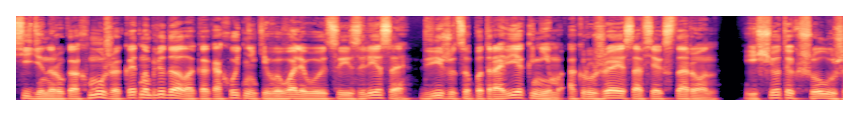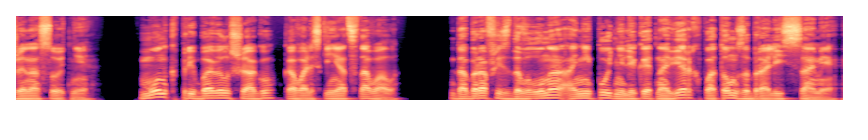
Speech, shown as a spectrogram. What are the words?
Сидя на руках мужа, Кэт наблюдала, как охотники вываливаются из леса, движутся по траве к ним, окружая со всех сторон. И счет их шел уже на сотни. Монк прибавил шагу, Ковальский не отставал. Добравшись до валуна, они подняли Кэт наверх, потом забрались сами.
